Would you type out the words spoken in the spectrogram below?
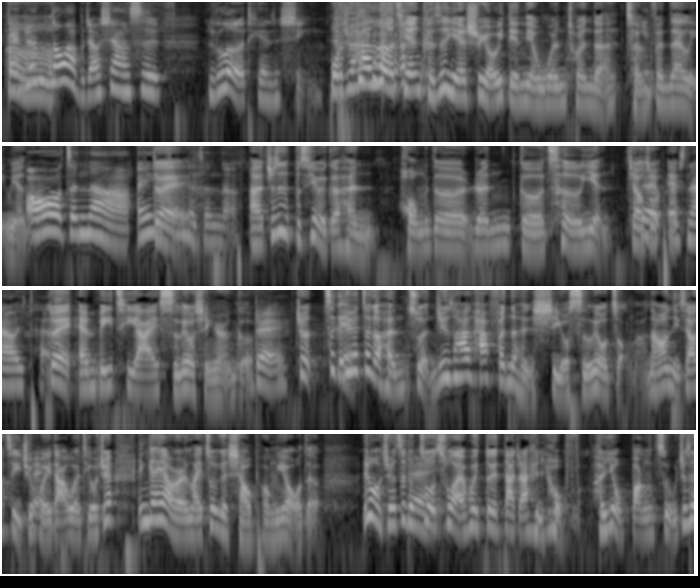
感觉 Noah 比较像是乐天型。我觉得他乐天，可是也许有一点点温吞的成分在里面。哦，真的？哎，对，真的真的。呃，就是不是有一个很红的人格测验叫做 Personality Test？对，MBTI 十六型人格。对，就这个，因为这个很准，就是它它分的很细，有十六种嘛。然后你是要自己去回答问题。我觉得应该要有人来做一个小朋友的。因为我觉得这个做出来会对大家很有很有帮助，就是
